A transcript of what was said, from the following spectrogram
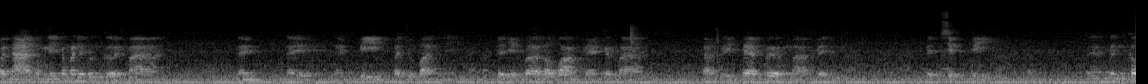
ปัญหาตรงนี้ก็ไม่ได้เพิ่งเกิดมาในในในปีปัจจุบันนี้นะครับจะเห็นว่าเราวางแผนกันมาการผลิตแพทย์เพิ่มมาเป็นเป็นสิบปีนะครับเพราะฉะนั้นมันก็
